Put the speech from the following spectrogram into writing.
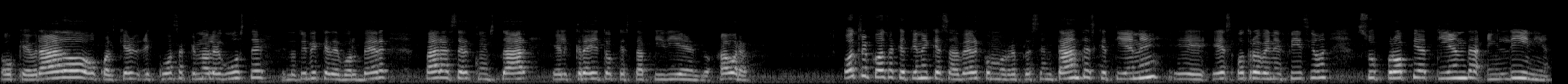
o quebrado o cualquier cosa que no le guste, lo tiene que devolver para hacer constar el crédito que está pidiendo. Ahora, otra cosa que tiene que saber como representantes que tiene eh, es otro beneficio, su propia tienda en línea.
